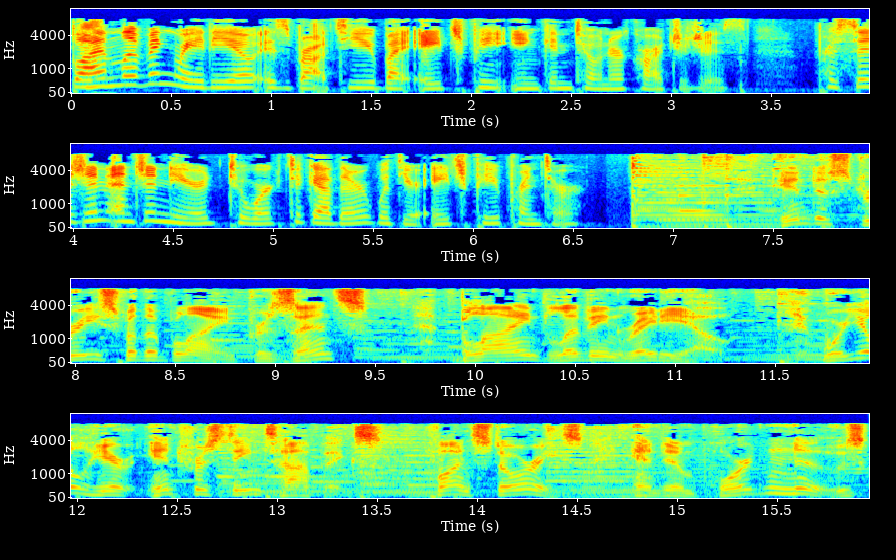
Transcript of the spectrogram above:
Blind Living Radio is brought to you by HP Ink and Toner cartridges, precision engineered to work together with your HP printer. Industries for the Blind presents Blind Living Radio, where you'll hear interesting topics, fun stories, and important news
